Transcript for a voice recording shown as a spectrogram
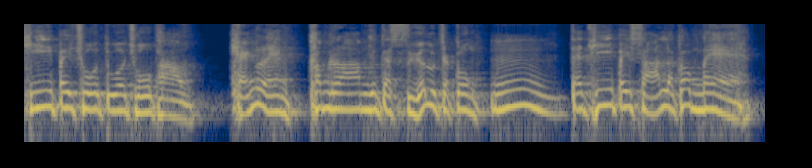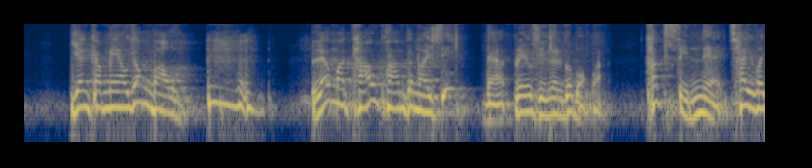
ทีไปโชว์ตัวโชว์พาว แข็งแรงคำรามยังกับเสือหลุดจากกรงอืมแต่ทีไปศาลแล้วก็แม่ ยังกับแมวย่องเบา แล้วมาเท้าความกันหน่อยสินะเปลวสีเงินก็บอกว่า ทักษิณเนี่ย ใช่ว่า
